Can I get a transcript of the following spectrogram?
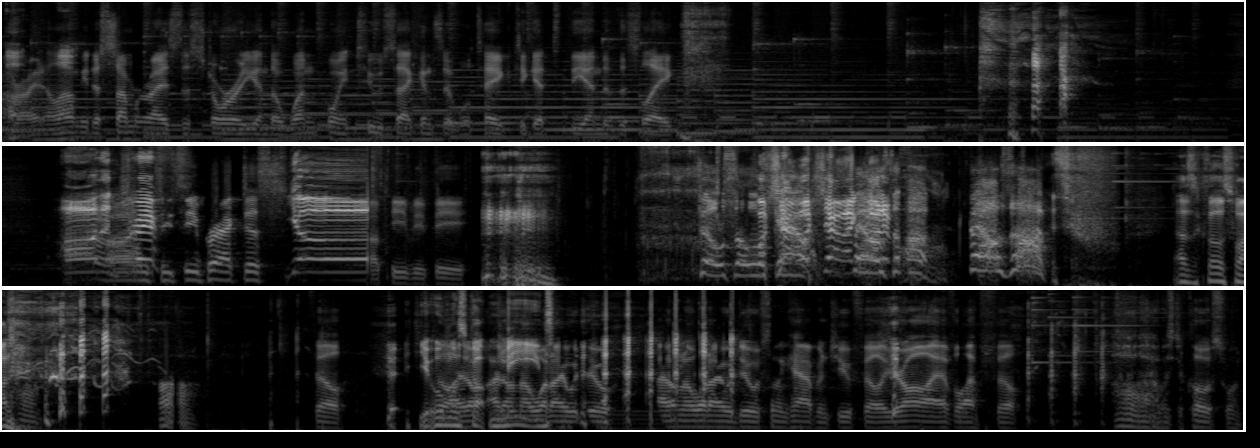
Oh, All right, allow me to summarize the story in the 1.2 seconds it will take to get to the end of this lake. Oh, the Oh, drift. MCC practice. Yo. Uh, PvP. Phil's a Watch out, watch out, I got Phil's him. up! Phil's up! That was a close one. Oh. Phil, you Phil, almost I don't, got I don't know what I would do. I don't know what I would do if something happened to you, Phil. You're all I have left, Phil. Oh, that was a close one.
